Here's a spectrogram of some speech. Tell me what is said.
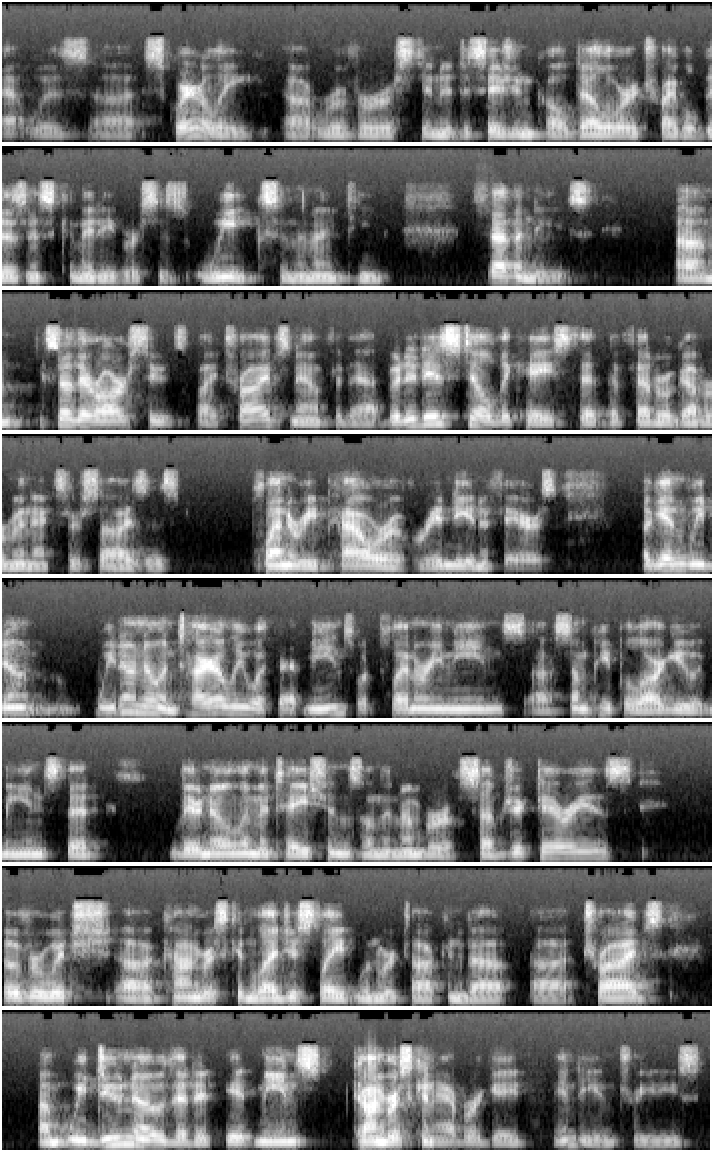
That was uh, squarely uh, reversed in a decision called Delaware Tribal Business Committee versus Weeks in the 1970s. Um, so there are suits by tribes now for that, but it is still the case that the federal government exercises plenary power over Indian affairs again, we don't we don't know entirely what that means. What plenary means. Uh, some people argue it means that there are no limitations on the number of subject areas over which uh, Congress can legislate when we're talking about uh, tribes. Um, we do know that it, it, means Congress can abrogate Indian treaties,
